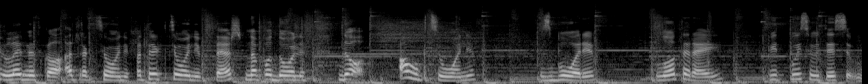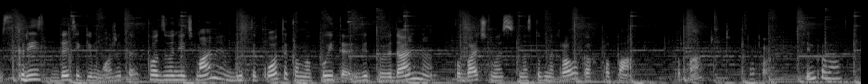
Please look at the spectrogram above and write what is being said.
Ледь не сказала атракціонів. Атракціонів теж на Подолі. До аукціонів, зборів, лотерей. Підписуйтесь скрізь, де тільки можете. Подзвоніть мамі, будьте котиками, пийте відповідально. Побачимось в наступних роликах. Па-па. Па-па. Па-па. Всім па-па.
